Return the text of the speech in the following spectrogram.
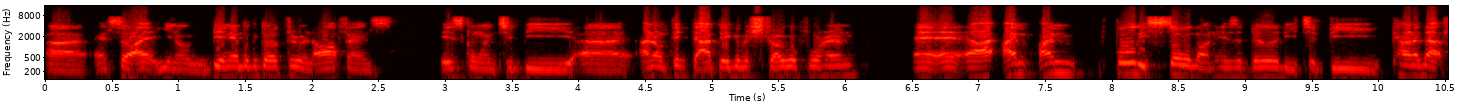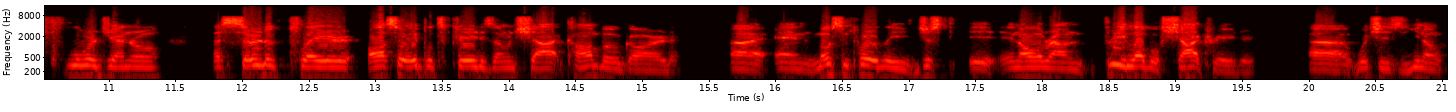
Uh, and so I, you know, being able to go through an offense is going to be, uh, I don't think that big of a struggle for him. And I, I'm I'm fully sold on his ability to be kind of that floor general, assertive player, also able to create his own shot, combo guard, uh, and most importantly, just an all around three level shot creator, uh, which is you know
